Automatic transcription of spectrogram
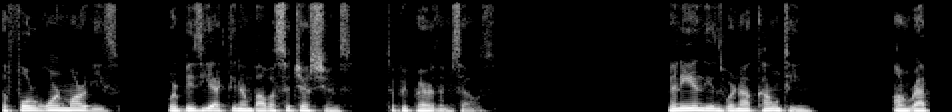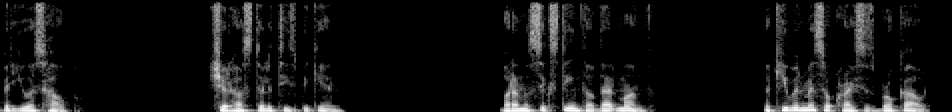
the forewarned Margis were busy acting on Baba's suggestions to prepare themselves. Many Indians were now counting on rapid U.S. help should hostilities begin. But on the 16th of that month, the Cuban Missile Crisis broke out,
